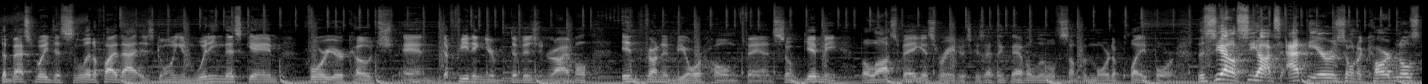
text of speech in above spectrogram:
The best way to solidify that is going and winning this game for your coach and defeating your division rival in front of your home fans. So give me the Las Vegas Raiders because I think they have a little something more to play for. The Seattle Seahawks at the Arizona Cardinals.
